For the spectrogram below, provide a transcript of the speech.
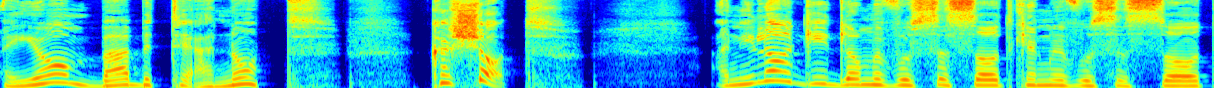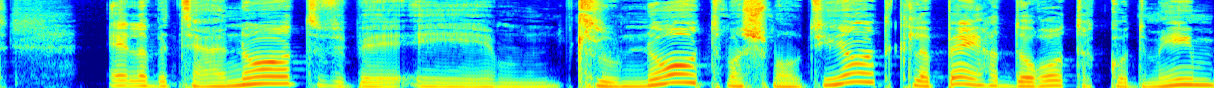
היום בא בטענות קשות. אני לא אגיד לא מבוססות, כן מבוססות, אלא בטענות ובתלונות משמעותיות כלפי הדורות הקודמים,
